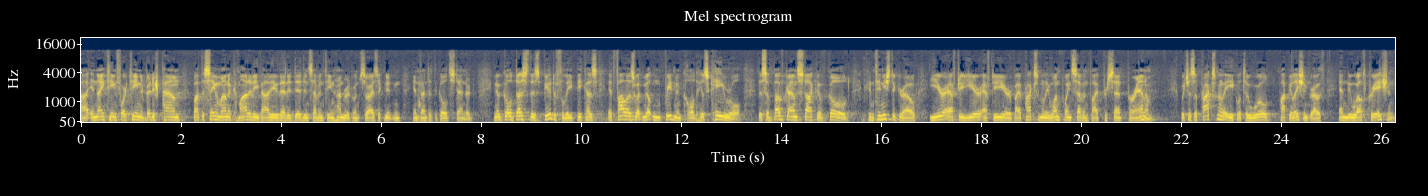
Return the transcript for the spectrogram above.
Uh, in 1914, the British pound bought the same amount of commodity value that it did in 1700 when Sir Isaac Newton invented the gold standard. You know, gold does this beautifully because it follows what Milton Friedman called his K rule. This above ground stock of gold continues to grow year after year after year by approximately 1.75% per annum which is approximately equal to world population growth and new wealth creation.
